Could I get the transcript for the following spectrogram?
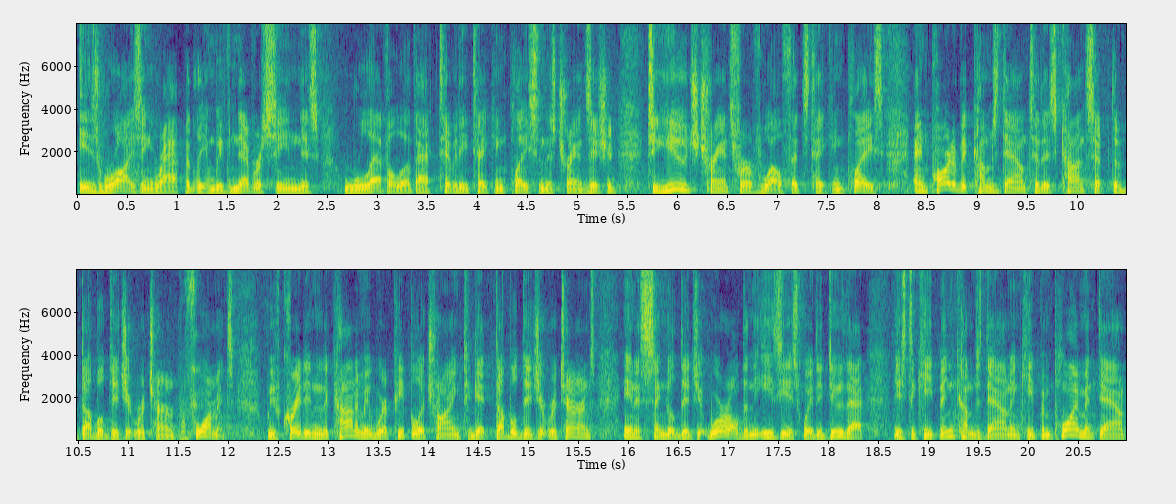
is rising rapidly. And we've never seen this level of activity taking place in this transition. It's a huge transfer of wealth that's taking place. And part of it comes down to this concept of double digit return performance. We've created an economy where people are trying to get double digit returns in a single digit world. And the easiest way to do that is to keep incomes down down and keep employment down,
